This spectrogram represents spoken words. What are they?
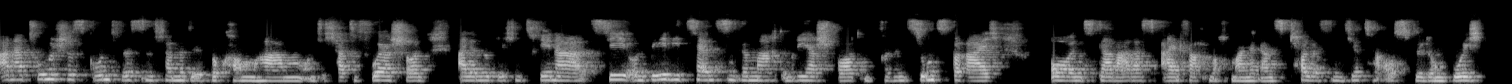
anatomisches Grundwissen vermittelt bekommen haben und ich hatte vorher schon alle möglichen Trainer C- und B-Lizenzen gemacht im Reha-Sport und Präventionsbereich. Und da war das einfach nochmal eine ganz tolle, fundierte Ausbildung, wo ich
